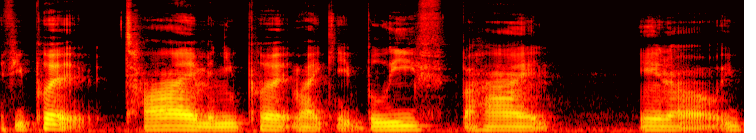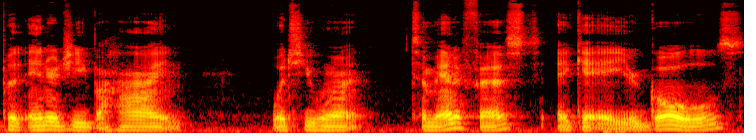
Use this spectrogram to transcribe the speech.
if you put time and you put like a belief behind you know you put energy behind what you want to manifest aka your goals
